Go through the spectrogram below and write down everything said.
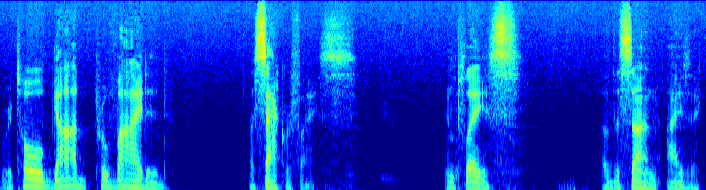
We're told God provided a sacrifice in place of the son, Isaac.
